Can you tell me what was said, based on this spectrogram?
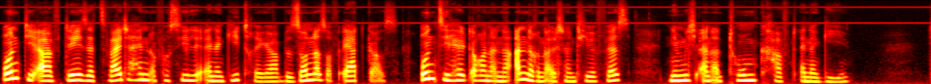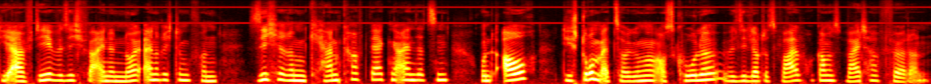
und die AfD setzt weiterhin auf fossile Energieträger, besonders auf Erdgas. Und sie hält auch an einer anderen Alternative fest, nämlich an Atomkraftenergie. Die AfD will sich für eine Neueinrichtung von sicheren Kernkraftwerken einsetzen und auch die Stromerzeugung aus Kohle will sie laut des Wahlprogramms weiter fördern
